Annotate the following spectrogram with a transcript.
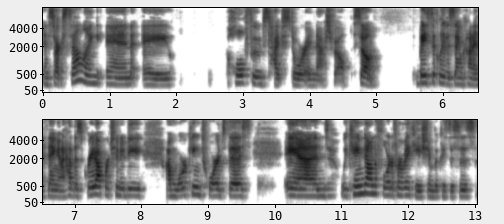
and start selling in a Whole Foods type store in Nashville. So basically the same kind of thing. And I had this great opportunity. I'm working towards this. And we came down to Florida for vacation because this is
